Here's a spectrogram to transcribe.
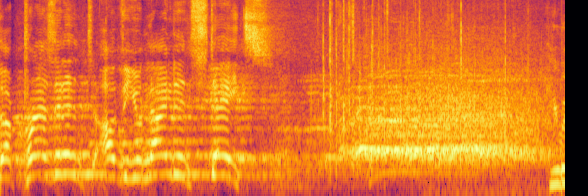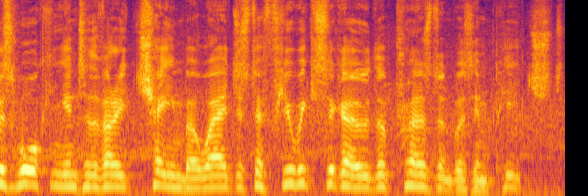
the President of the United States. He was walking into the very chamber where just a few weeks ago the President was impeached.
